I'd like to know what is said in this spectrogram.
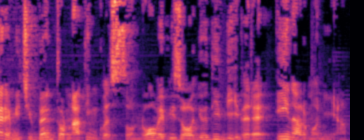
Cari amici, bentornati in questo nuovo episodio di Vivere in Armonia.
